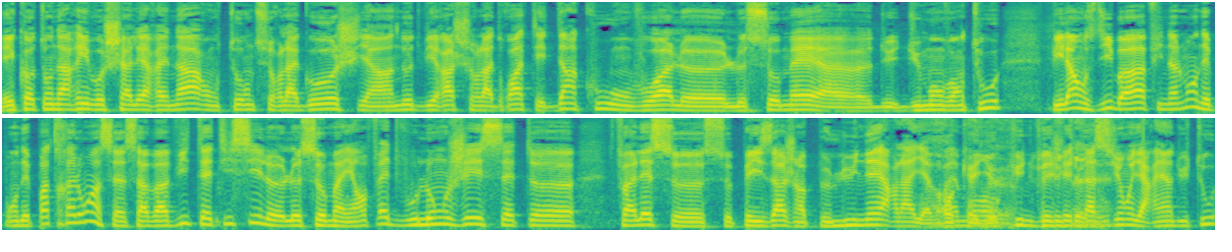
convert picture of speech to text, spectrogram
Et quand on arrive au chalet Reynard, on tourne sur la gauche, il y a un autre virage sur la droite, et d'un coup on voit le, le sommet euh, du, du Mont Ventoux. Puis là on se dit, bah finalement on n'est on pas très loin, ça, ça va vite être ici le, le sommet. Et en fait vous longez cette euh, falaise, ce, ce paysage un peu lunaire là, il y a vraiment Rocailleux. aucune végétation, il y a rien du tout.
